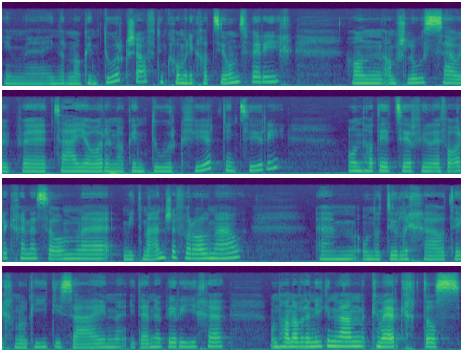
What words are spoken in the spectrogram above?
im, äh, in einer Agentur geschafft, im Kommunikationsbereich habe am Schluss auch über zehn Jahre eine Agentur geführt in Zürich und habe dort sehr viel Erfahrung können sammeln mit Menschen vor allem auch ähm, und natürlich auch Technologiedesign in diesen Bereichen. Und habe aber dann irgendwann gemerkt, dass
